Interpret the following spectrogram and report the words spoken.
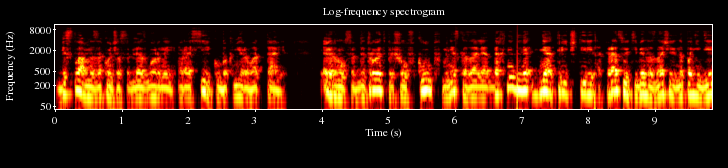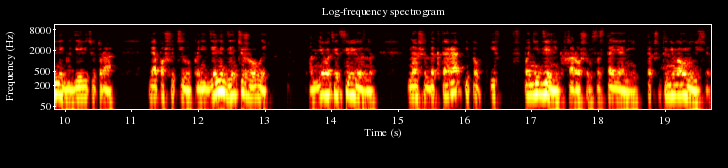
Бесславно закончился для сборной России Кубок мира в Оттаве. Я вернулся в Детройт, пришел в клуб, мне сказали: "Отдохни для дня 3-4, операцию тебе назначили на понедельник в 9 утра". Я пошутил: "Понедельник день тяжелый". А мне в ответ серьезно: "Наши доктора и, по, и в понедельник в хорошем состоянии, так что ты не волнуйся".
